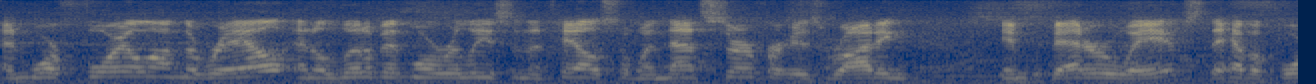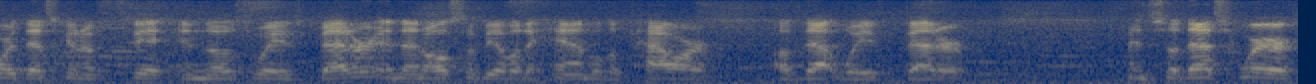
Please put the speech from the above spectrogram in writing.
and more foil on the rail and a little bit more release in the tail so when that surfer is riding in better waves they have a board that's going to fit in those waves better and then also be able to handle the power of that wave better. And so that's where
